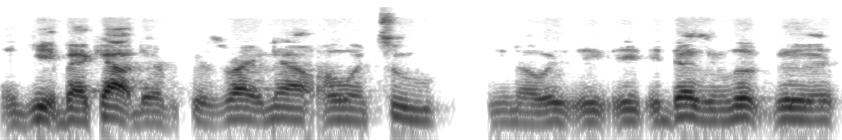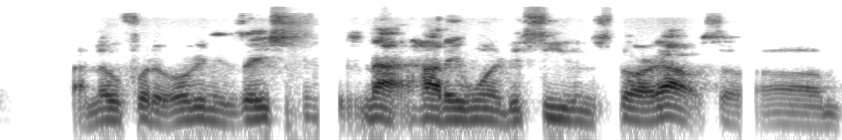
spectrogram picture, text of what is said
and get back out there because right now 0 2, you know, it, it, it doesn't look good. I know for the organization, it's not how they wanted the season to start out. So, um,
